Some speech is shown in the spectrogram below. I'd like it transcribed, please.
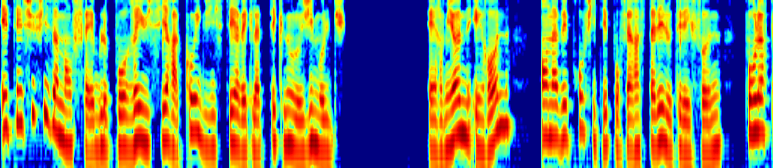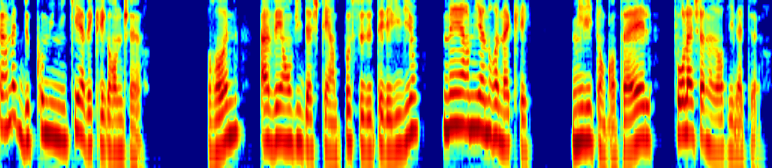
était suffisamment faible pour réussir à coexister avec la technologie moldue. Hermione et Ron en avaient profité pour faire installer le téléphone pour leur permettre de communiquer avec les Grangers. Ron avait envie d'acheter un poste de télévision, mais Hermione renaclait, militant quant à elle pour l'achat d'un ordinateur.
